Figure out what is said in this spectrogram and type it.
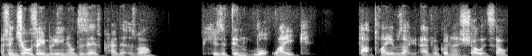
I think Jose Mourinho deserves credit as well because it didn't look like that player was ever going to show itself.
